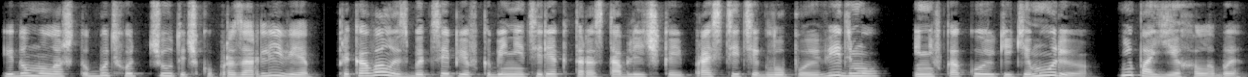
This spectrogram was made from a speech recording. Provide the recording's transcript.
и думала, что будь хоть чуточку прозорливее, приковалась бы цепью в кабинете ректора с табличкой «Простите глупую ведьму» и ни в какую кикиморию не поехала бы.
